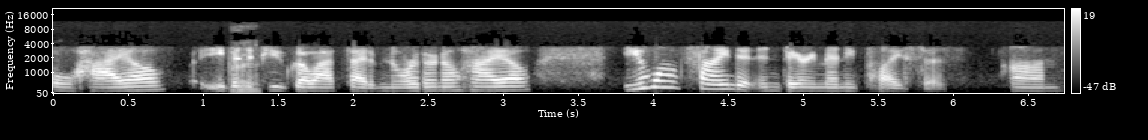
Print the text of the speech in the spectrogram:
Ohio, even right. if you go outside of northern Ohio, you won't find it in very many places. Um,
